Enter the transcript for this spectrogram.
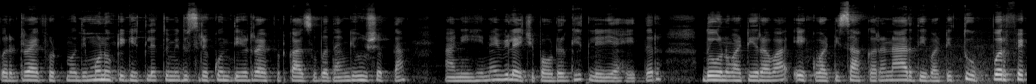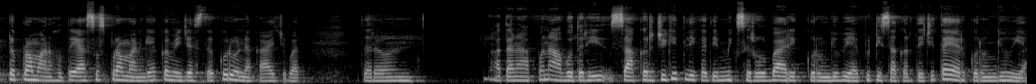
परत ड्रायफ्रूटमध्ये मनुके घेतले तुम्ही दुसरे कोणतेही ड्रायफ्रूट काजू बदाम घेऊ शकता. आणि हे नाही विलायची पावडर घेतलेली आहे. तर दोन वाटी रवा एक वाटी साखर आणि अर्धी वाटी तूप. परफेक्ट प्रमाण होतं आहे असंच प्रमाण घ्या. कमी जास्त करू नका अजिबात. तर आता ना आपण अगोदर ही साखर जी घेतली का ती मिक्सरवर बारीक करून घेऊया पिठी साखर त्याची तयार करून घेऊया.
